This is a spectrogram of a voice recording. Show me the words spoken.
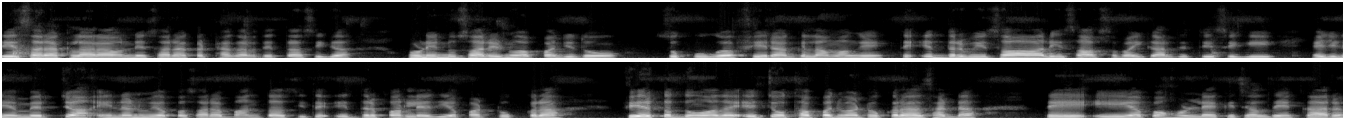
ਤੇ ਇਹ ਸਾਰਾ ਖਲਾਰਾ ਉਹਨੇ ਸਾਰਾ ਇਕੱਠਾ ਕਰ ਦਿੱਤਾ ਸੀਗਾ। ਹੁਣ ਇਹਨੂੰ ਸਾਰੇ ਨੂੰ ਆਪਾਂ ਜਦੋਂ ਸੁੱਕੂਗਾ, ਫਿਰ ਅੱਗ ਲਾਵਾਂਗੇ। ਤੇ ਇੱਧਰ ਵੀ ਸਾਰੀ ਸਾਫ਼ ਸਫ਼ਾਈ ਕਰ ਦਿੱਤੀ ਸੀਗੀ। ਇਹ ਜਿਹੜੀਆਂ ਮਿਰਚਾਂ, ਇਹਨਾਂ ਨੂੰ ਵੀ ਆਪਾਂ ਸਾਰਾ ਬੰਨਤਾ ਸੀ ਤੇ ਇੱਧਰ ਭਰ ਲਿਆ ਜੀ ਆਪਾਂ ਟੋਕਰਾ। ਫਿਰ ਕਦੋਂ ਦਾ ਇਹ ਚੌਥਾ ਪੰਜਵਾਂ ਟੋਕਰਾ ਸਾਡਾ ਤੇ ਇਹ ਆਪਾਂ ਹੁਣ ਲੈ ਕੇ ਚੱਲਦੇ ਹਾਂ ਘਰ।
